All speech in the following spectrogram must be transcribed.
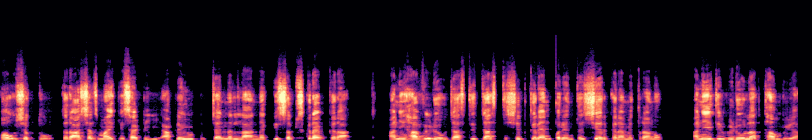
पाहू शकतो. तर अशाच माहितीसाठी आपल्या युट्यूब चॅनलला नक्की सबस्क्राईब करा आणि हा व्हिडिओ जास्तीत जास्त शेतकऱ्यांपर्यंत शेअर करा मित्रांनो. आणि येथे व्हिडिओला थांबूया.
